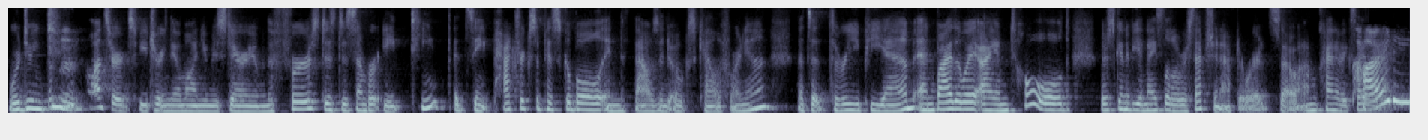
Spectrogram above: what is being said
we're doing 2 mm-hmm. concerts featuring the O Magnum Mysterium. The first is December 18th at St. Patrick's Episcopal in Thousand Oaks, California. That's at 3 p.m. And by the way, I am told there's going to be a nice little reception afterwards. So I'm kind of excited. Party.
